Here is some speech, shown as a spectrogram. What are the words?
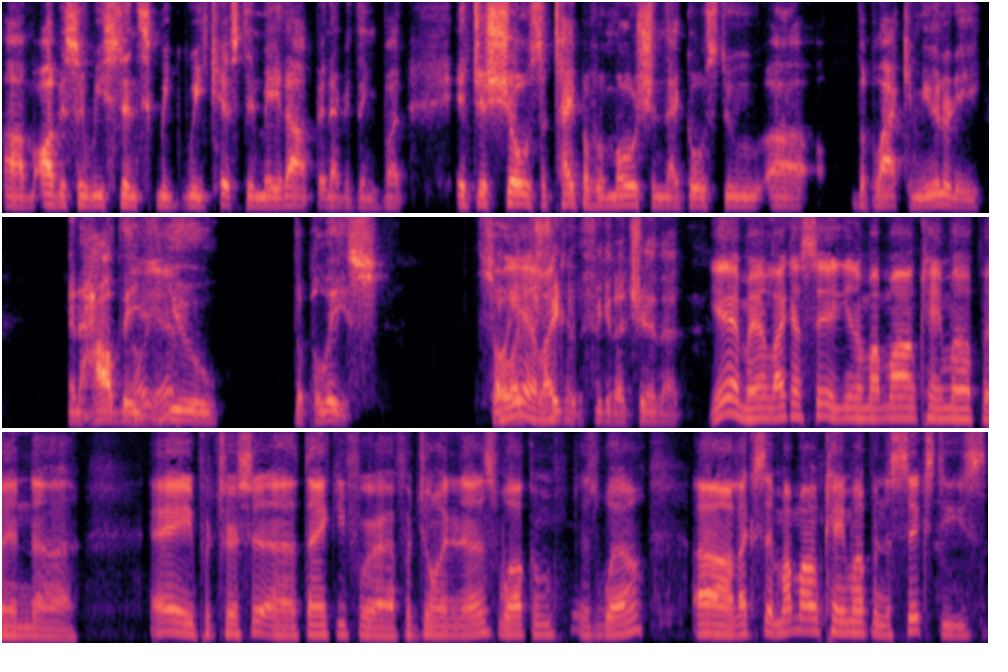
Um, obviously, we since we we kissed and made up and everything, but it just shows the type of emotion that goes through uh, the black community and how they oh, yeah. view the police. So oh, I yeah, like figured, figured I'd share that. Yeah, man. Like I said, you know, my mom came up and uh, Hey, Patricia, uh, thank you for uh, for joining us. Welcome as well. Uh, like I said, my mom came up in the '60s,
